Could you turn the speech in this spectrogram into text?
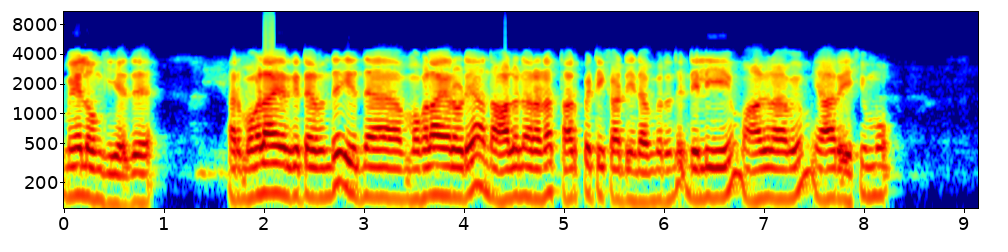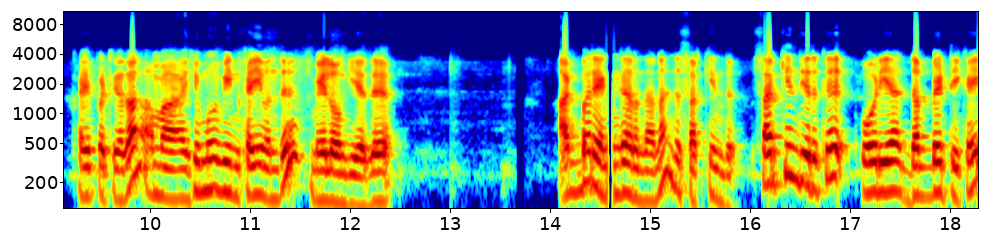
மேலோங்கியது. அவர் முகலாயர்கிட்ட வந்து இந்த முகலாயருடைய அந்த ஆளுநரான தார்பெட்டி காட்டியிடமிருந்து டெல்லியையும் ஆக்ராவையும் யார் ஹிமு கைப்பற்றியதால் நம்ம ஹிமுவின் கை வந்து மேலோங்கியது. அக்பர் எங்கே இருந்தார்னா இந்த சர்கிந்து சர்கிந்திற்கு ஓடிய தப்பெட்டி கை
